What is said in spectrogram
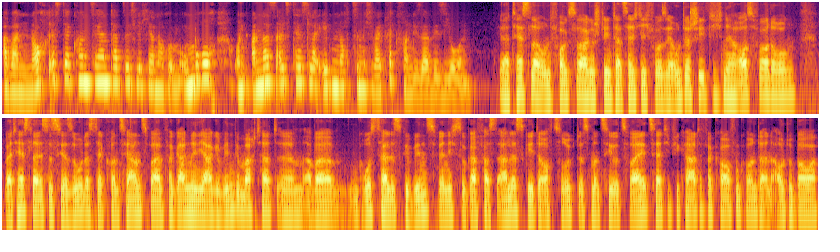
Aber noch ist der Konzern tatsächlich ja noch im Umbruch und anders als Tesla eben noch ziemlich weit weg von dieser Vision. Ja, Tesla und Volkswagen stehen tatsächlich vor sehr unterschiedlichen Herausforderungen. Bei Tesla ist es ja so, dass der Konzern zwar im vergangenen Jahr Gewinn gemacht hat, ähm, aber ein Großteil des Gewinns, wenn nicht sogar fast alles, geht darauf zurück, dass man CO2-Zertifikate verkaufen konnte an Autobauer,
